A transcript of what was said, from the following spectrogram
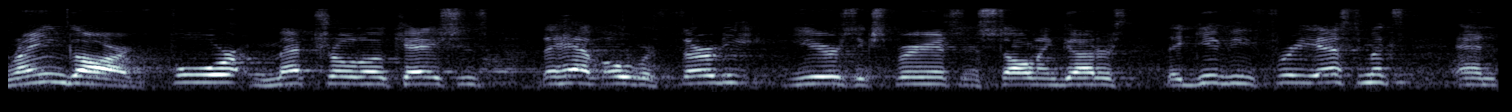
Rain Guard, four metro locations. They have over 30 years experience installing gutters. They give you free estimates and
